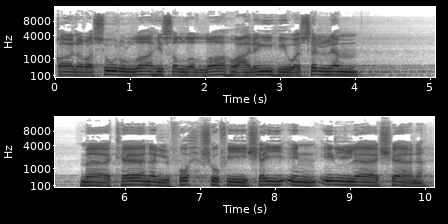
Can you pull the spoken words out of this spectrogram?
قال رسول الله صلى الله عليه وسلم، ما كان الفحش في شيء إلا شانه.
